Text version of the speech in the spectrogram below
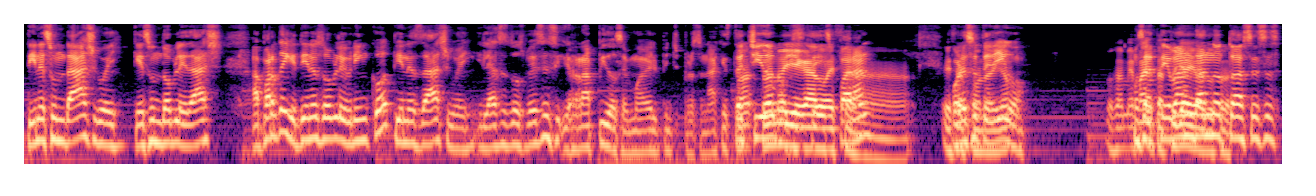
Tienes un dash, güey, que es un doble dash. Aparte de que tienes doble brinco, tienes dash, güey, y le haces dos veces y rápido se mueve el pinche personaje. Está chido no he llegado te disparan. por eso te digo. O sea, te van dando todas esas,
